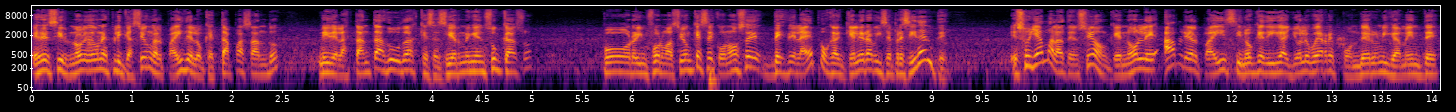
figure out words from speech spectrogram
Es decir, no le da una explicación al país de lo que está pasando ni de las tantas dudas que se ciernen en su caso por información que se conoce desde la época en que él era vicepresidente. Eso llama la atención, que no le hable al país, sino que diga yo le voy a responder únicamente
